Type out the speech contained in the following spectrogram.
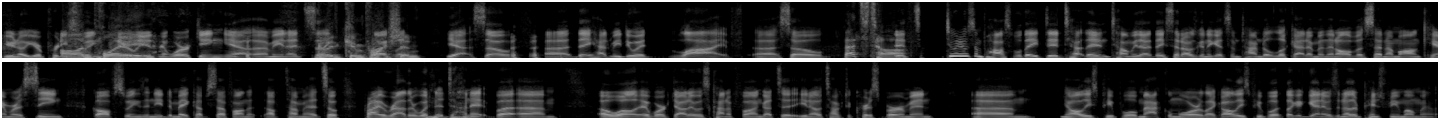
you know, your pretty On swing clearly isn't working. Yeah, I mean, it's Good like, compression. pointless. Yeah, so uh, they had me do it live. Uh, so That's tough. it's dude, it was impossible. They did. They didn't tell me that. They said I was going to get some time to look at them, and then all of a sudden I'm on camera seeing golf swings and need to make up stuff on the off the top of my head. So probably rather wouldn't have done it, but um, oh well, it worked out. It was kind of fun. Got to you know talk to Chris Berman. Um, you know all these people, Macklemore, like all these people. Like again, it was another pinch me moment.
